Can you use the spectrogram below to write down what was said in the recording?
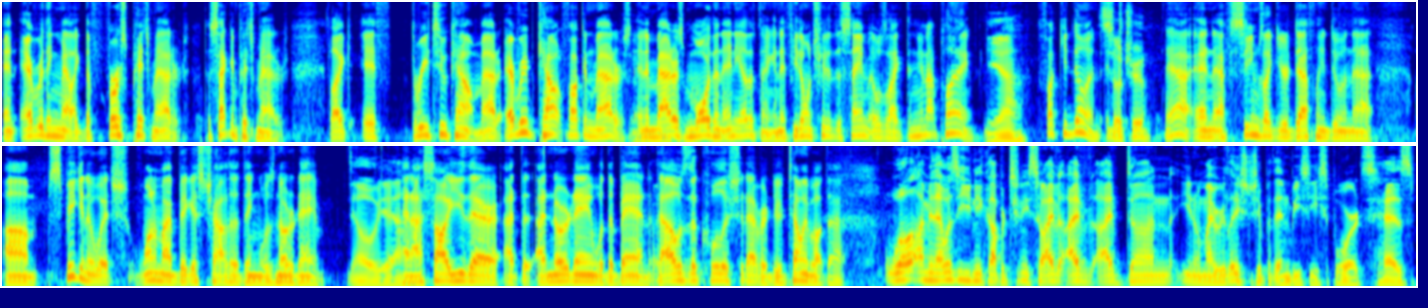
and everything mattered. Like the first pitch mattered, the second pitch mattered. Like if three two count matter. Every count fucking matters, and it matters more than any other thing. And if you don't treat it the same, it was like then you're not playing. Yeah. fuck you doing? So It- true. yeah, and it seems like you're definitely doing that. Um, speaking of which, one of my biggest childhood thing was Notre Dame, Oh yeah. and I saw you there at the at Notre Dame with the band. That was the coolest shit ever, dude. Tell me about that. Well, I mean, that was a unique opportunity. So I've I've I've done, you know, my relationship with NBC Sports has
